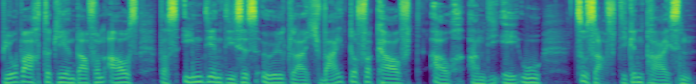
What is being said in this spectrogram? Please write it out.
Beobachter gehen davon aus, dass Indien dieses Öl gleich weiterverkauft, auch an die EU, zu saftigen Preisen.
